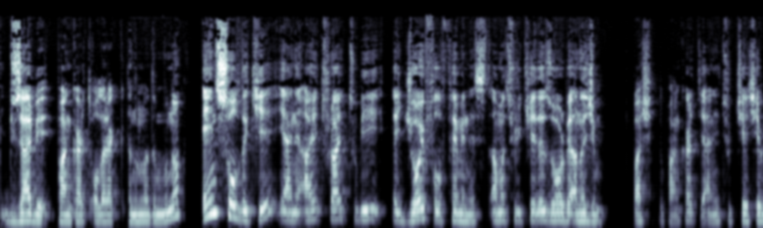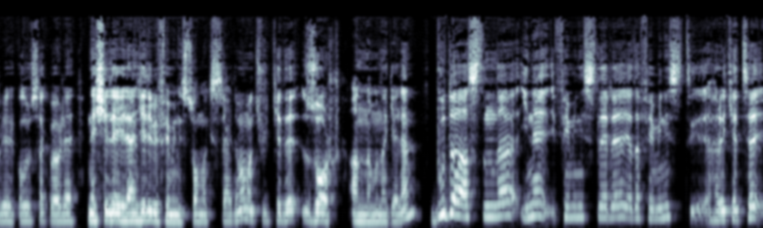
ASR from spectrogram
güzel bir pankart olarak tanımladım bunu. En soldaki yani I try to be a joyful feminist ama Türkiye'de zor bir anacım başlıklı pankart. Yani Türkçe'ye çevirerek olursak böyle neşeli, eğlenceli bir feminist olmak isterdim ama Türkiye'de zor anlamına gelen. Bu da aslında yine feministlere ya da feminist harekete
